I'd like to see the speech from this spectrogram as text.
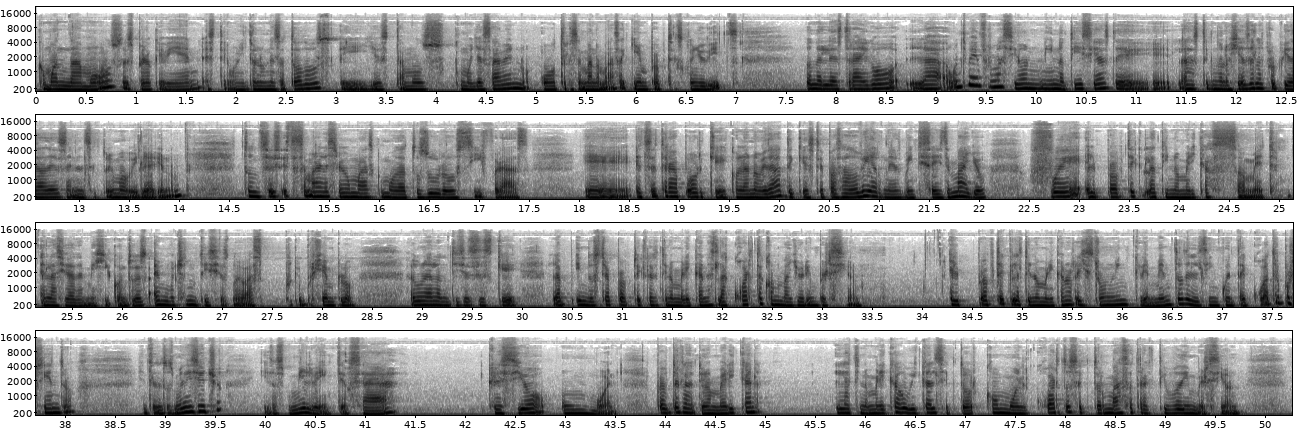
¿Cómo andamos? Espero que bien. Este bonito lunes a todos. Y estamos, como ya saben, otra semana más aquí en PropTex con Judith, donde les traigo la última información y noticias de las tecnologías de las propiedades en el sector inmobiliario, ¿no? Entonces, esta semana les traigo más como datos duros, cifras, eh, etcétera, porque con la novedad de que este pasado viernes, 26 de mayo, fue el PropTech Latinoamérica Summit en la Ciudad de México. Entonces, hay muchas noticias nuevas, porque, por ejemplo, alguna de las noticias es que la industria PropTech latinoamericana es la cuarta con mayor inversión. El PropTech latinoamericano registró un incremento del 54% entre el 2018 y 2020, o sea, creció un buen. PropTech Latinoamérica, Latinoamérica ubica el sector como el cuarto sector más atractivo de inversión,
